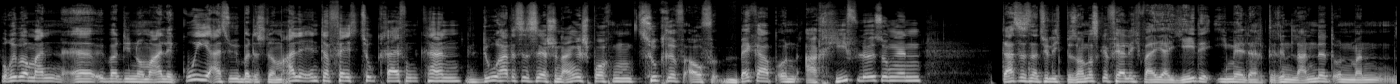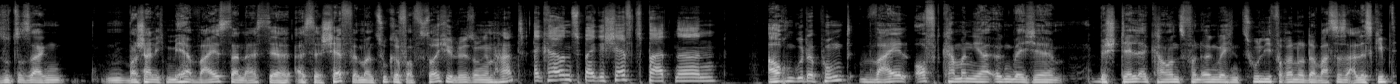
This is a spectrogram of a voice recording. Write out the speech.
worüber man äh, über die normale GUI, also über das normale Interface zugreifen kann. Du hattest es ja schon angesprochen, Zugriff auf Backup- und Archivlösungen. Das ist natürlich besonders gefährlich, weil ja jede E-Mail da drin landet und man sozusagen wahrscheinlich mehr weiß dann als der, als der Chef, wenn man Zugriff auf solche Lösungen hat. Accounts bei Geschäftspartnern. Auch ein guter Punkt, weil oft kann man ja irgendwelche Bestellaccounts von irgendwelchen Zulieferern oder was es alles gibt,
